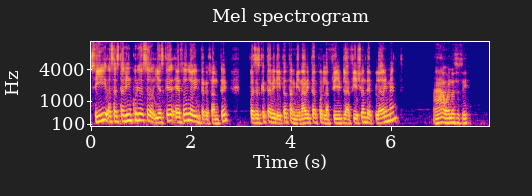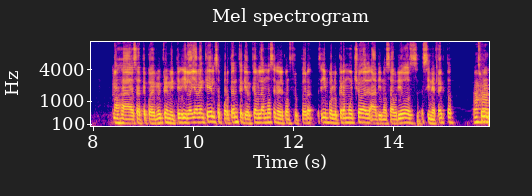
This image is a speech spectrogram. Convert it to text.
Sí, o sea, está bien curioso. Y es que eso es lo interesante. Pues es que te habilita también ahorita pues la, la Fusion Deployment. Ah, bueno, eso sí. Ajá, o sea, te puede permitir. Y luego ya ven que el soporte anterior que hablamos en el constructor involucra mucho a, a dinosaurios sin efecto. Ajá.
